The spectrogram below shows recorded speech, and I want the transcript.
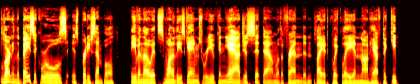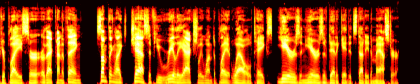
learning the basic rules is pretty simple. Even though it's one of these games where you can, yeah, just sit down with a friend and play it quickly and not have to keep your place or, or that kind of thing. Something like chess, if you really actually want to play it well, takes years and years of dedicated study to master.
